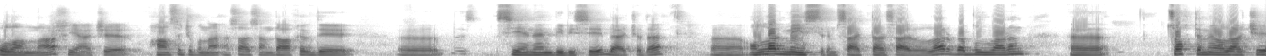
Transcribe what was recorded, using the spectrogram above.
olanlar, yəni ki, hansı ki buna əsasən daxildir, ə, CNN, BBC bəlkə də Onlar mainstream saytlar sayılırlar və bunların çox demək olar ki,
